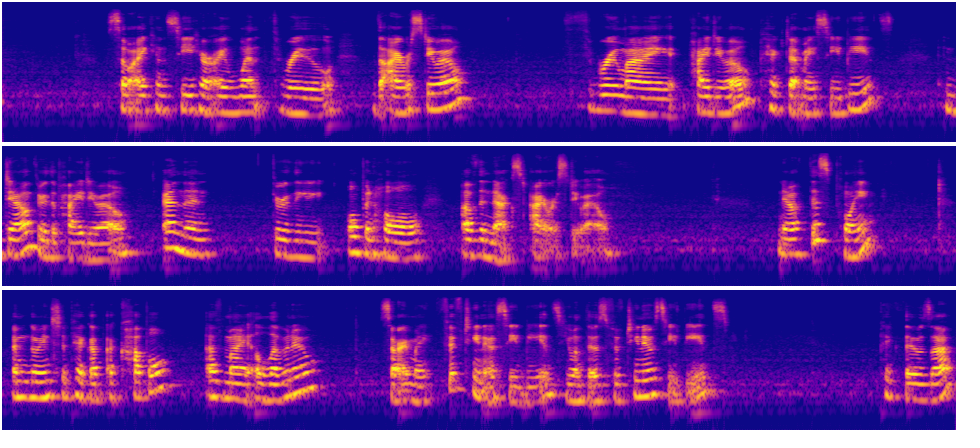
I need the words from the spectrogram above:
So I can see here I went through the iris duo, through my pie duo, picked up my seed beads, down through the pie duo, and then through the open hole of the next iris duo. Now at this point, I'm going to pick up a couple of my 11 sorry, my 15 seed beads. You want those 15 seed beads. Pick those up.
